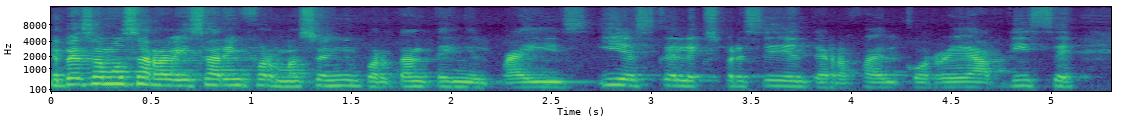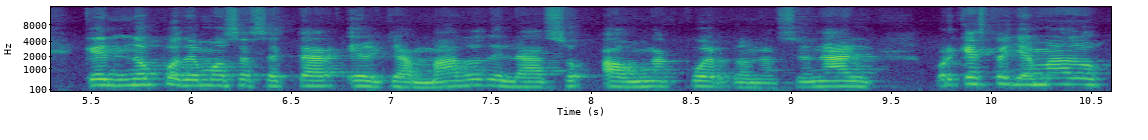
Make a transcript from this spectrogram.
Empezamos a revisar información importante en el país y es que el expresidente Rafael Correa dice que no podemos aceptar el llamado de Lazo a un acuerdo nacional porque este llamado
